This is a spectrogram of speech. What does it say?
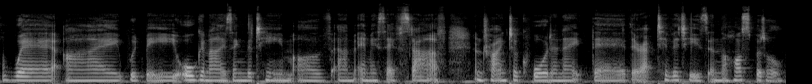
where I would be organising the team of um, MSF staff and trying to coordinate their, their activities in the hospital.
